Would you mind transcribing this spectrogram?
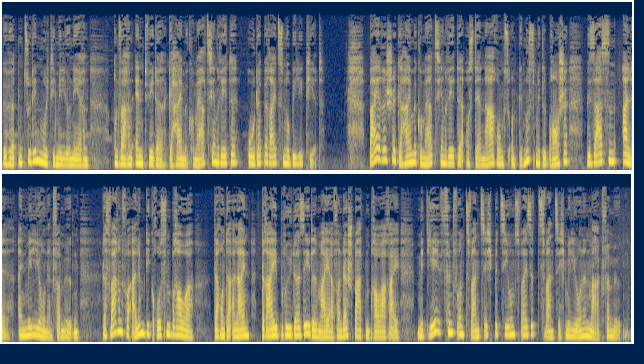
gehörten zu den Multimillionären und waren entweder geheime Kommerzienräte oder bereits nobilitiert. Bayerische geheime Kommerzienräte aus der Nahrungs- und Genussmittelbranche besaßen alle ein Millionenvermögen. Das waren vor allem die großen Brauer, darunter allein drei Brüder Sedelmeier von der Spatenbrauerei mit je 25 bzw. 20 Millionen Mark Vermögen.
